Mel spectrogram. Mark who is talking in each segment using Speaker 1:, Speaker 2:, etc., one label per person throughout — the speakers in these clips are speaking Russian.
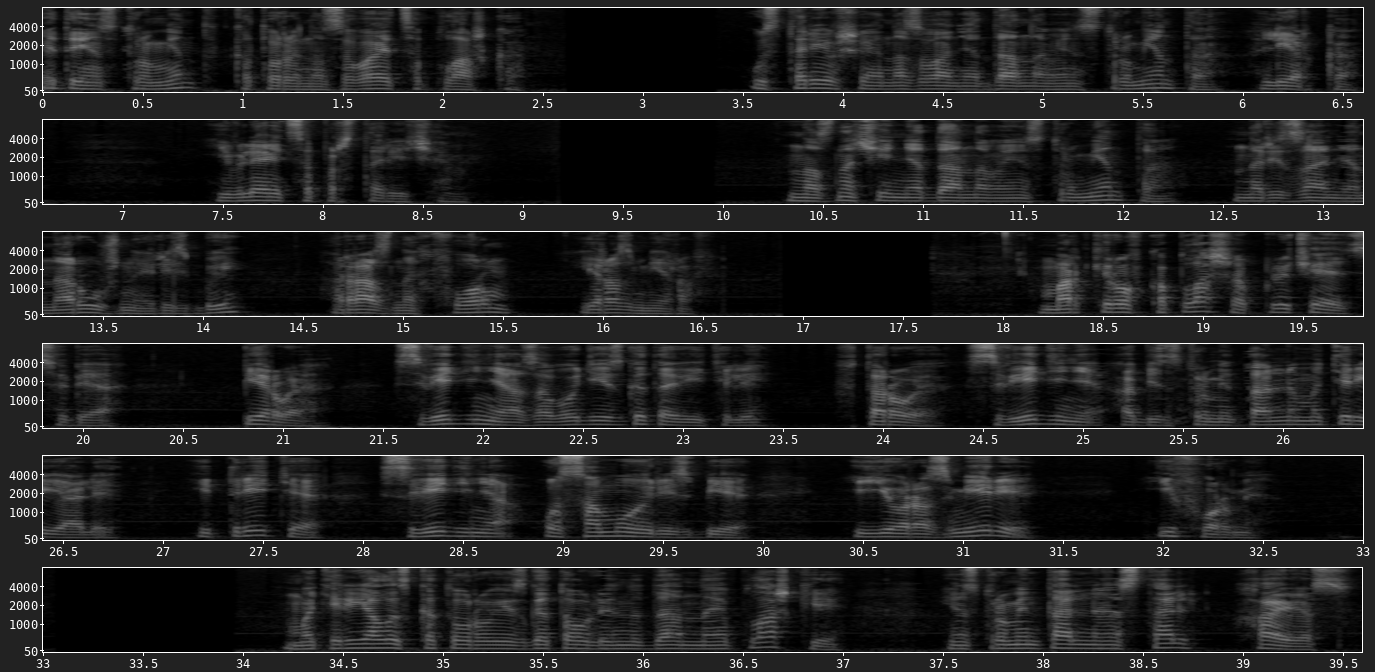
Speaker 1: Это инструмент, который называется плашка. Устаревшее название данного инструмента – лерка – является просторечием. Назначение данного инструмента – нарезание наружной резьбы разных форм и размеров. Маркировка плаша включает в себя Первое. Сведения о заводе-изготовителе. Второе. Сведения об инструментальном материале. И третье. Сведения о самой резьбе, ее размере и форме. Материал, из которого изготовлены данные плашки, инструментальная сталь HS,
